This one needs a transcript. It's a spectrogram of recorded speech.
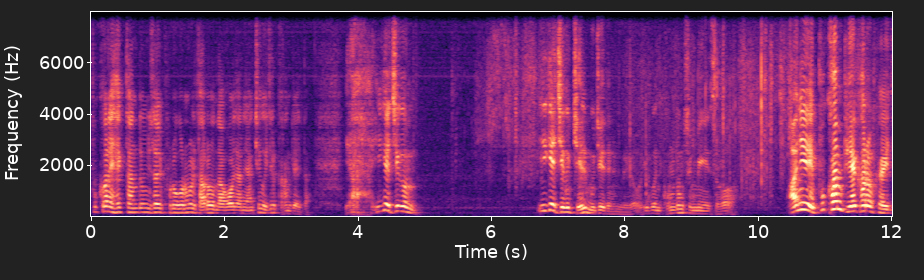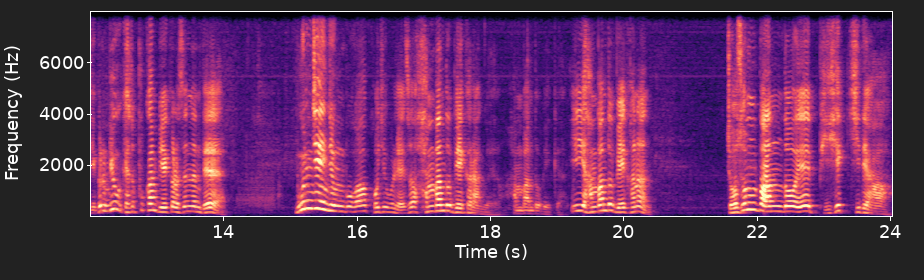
북한의 핵탄도미사일 프로그램을 다루어 나가고자 하는 양측 의지를 강조했다. 야, 이게 지금 이게 지금 제일 문제 되는 거예요. 이번 공동성명에서 아니 북한 비핵화를 가야지. 그럼 미국 계속 북한 비핵화를 썼는데 문재인 정부가 고집을 해서 한반도 비핵화를 한 거예요. 한반도 비핵화. 이 한반도 비핵화는 조선반도의 비핵지대화.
